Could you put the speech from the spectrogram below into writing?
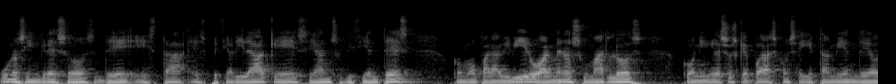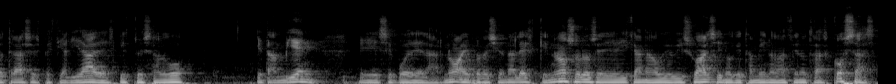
unos ingresos de esta especialidad que sean suficientes como para vivir o al menos sumarlos con ingresos que puedas conseguir también de otras especialidades, que esto es algo que también eh, se puede dar, ¿no? Hay profesionales que no solo se dedican a audiovisual, sino que también hacen otras cosas,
